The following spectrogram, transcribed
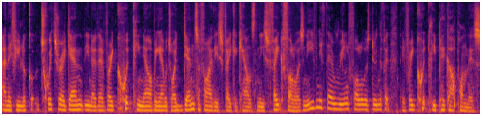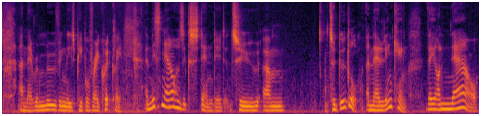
and if you look at twitter again you know they're very quickly now being able to identify these fake accounts and these fake followers. And even if they're real followers doing the fake they very quickly pick up on this and they're removing these people very quickly. And this now has extended to um, to Google and their linking. They are now,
